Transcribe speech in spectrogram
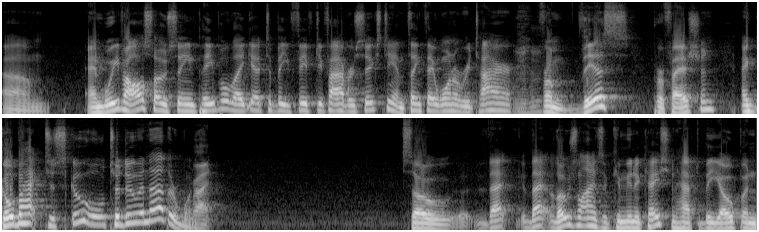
Um, and we've also seen people they get to be 55 or 60 and think they want to retire Mm-hmm. from this profession and go back to school to do another one. Right. So that that those lines of communication have to be open,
